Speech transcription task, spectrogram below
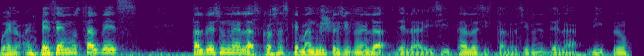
Bueno, empecemos tal vez, tal vez una de las cosas que más me impresionó de la, de la visita a las instalaciones de la DIPRO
